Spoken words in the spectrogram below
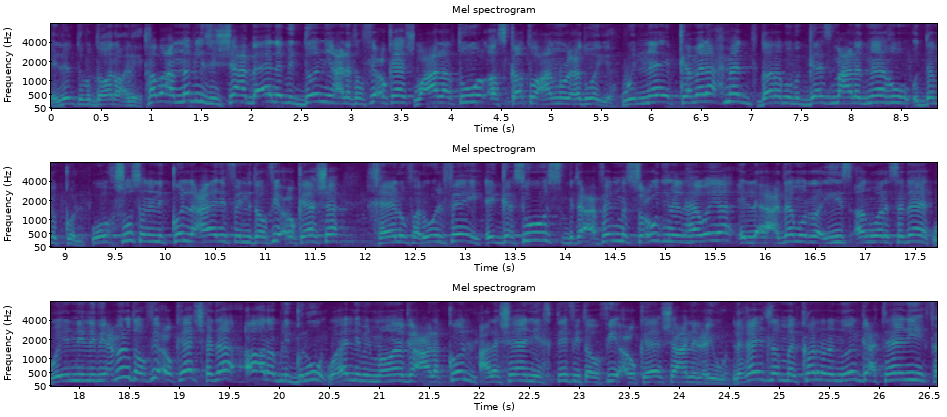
اللي أنتم بتدوروا عليه. طبعا مجلس الشعب قلب الدنيا على توفيق عكاش وعلى طول أسقطوا عنه العضوية. والنائب كمال أحمد ضربه بالجزمه على دماغه قدام الكل. وخصوصا إن الكل عارف إن توفيق عكاشه خاله فاروق الفقي. الجاسوس بتاع فيلم الصعود إلى الهاويه اللي اعدامه الرئيس أنور السادات. وإن اللي بيعمله توفيق عكاشه ده أقرب للجنون. وقلب المواجع على الكل علشان يختفي توفيق عكاشه عن العيون. لغاية لما يقرر إنه يرجع تاني في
